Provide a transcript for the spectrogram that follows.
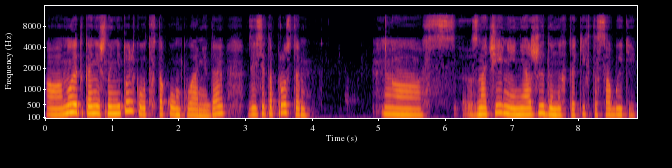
А, но это, конечно, не только вот в таком плане, да, здесь это просто а, значение неожиданных каких-то событий.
